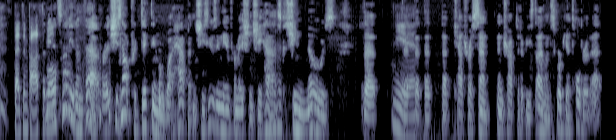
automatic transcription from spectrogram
that's I impossible mean, it's not even that, right? She's not predicting what happened. She's using the information she has because she knows that yeah that, that that that Catra sent Entrapta to the Beast Island. Scorpia told her that.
